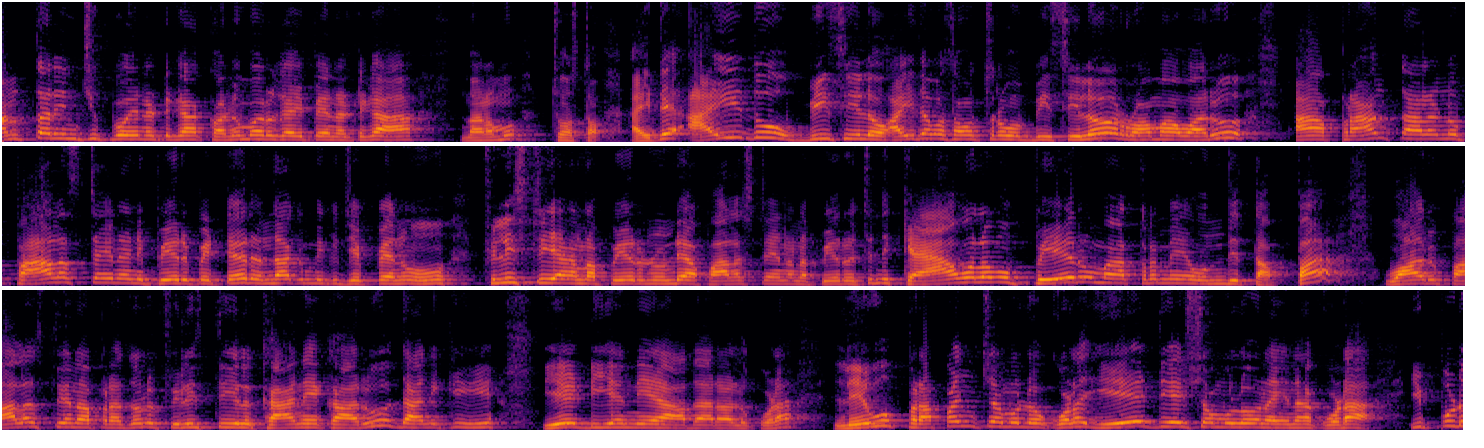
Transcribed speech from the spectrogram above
అంతరించిపోయినట్టుగా కనుమరుగైపోయినట్టుగా మనము చూస్తాం. అయితే ఐదు బీసీలో ఐదవ సంవత్సరం బీసీలో రోమావారు ఆ ప్రాంతాలను పాలస్టైన్ అని పేరు పెట్టారు. ఇందాక మీకు చెప్పాను ఫిలిస్టియా అన్న పేరు నుండి ఆ పాలస్టైన్ అన్న పేరు వచ్చింది. కేవలము పేరు మాత్రమే ఉంది తప్ప వారు పాలస్తీనా ప్రజలు ఫిలిస్తీన్లు కానే కారు. దానికి ఏ డిఎన్ఏ ఆధారాలు కూడా లేవు. ప్రపంచంలో కూడా ఏ దేశంలోనైనా కూడా ఇప్పుడు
